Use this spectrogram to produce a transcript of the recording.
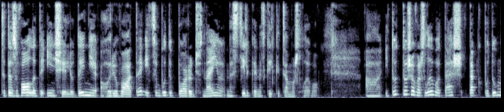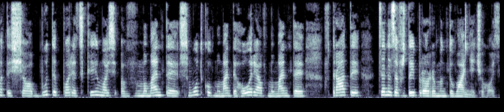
Це дозволити іншій людині горювати, і це бути поруч з нею настільки, наскільки це можливо. А, І тут дуже важливо теж так подумати, що бути поряд з кимось в моменти смутку, в моменти горя, в моменти втрати. Це не завжди про ремонтування чогось,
